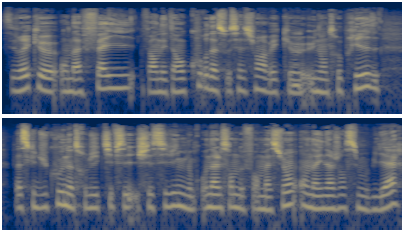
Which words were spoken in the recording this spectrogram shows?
c'est vrai que on a failli enfin on était en cours d'association avec euh, mm. une entreprise parce que du coup notre objectif c'est chez Civing donc on a le centre de formation on a une agence immobilière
